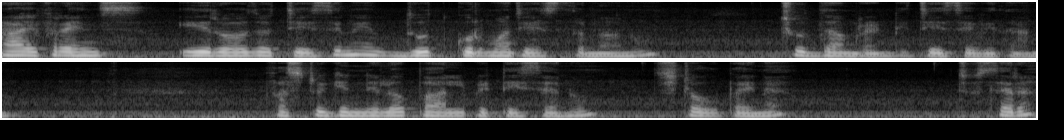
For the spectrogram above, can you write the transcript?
హాయ్ ఫ్రెండ్స్ ఈరోజు వచ్చేసి నేను దూత్ కుర్మా చేస్తున్నాను. చూద్దాం రండి చేసే విధానం. ఫస్ట్ గిన్నెలో పాలు పెట్టేశాను స్టవ్ పైన. చూసారా?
